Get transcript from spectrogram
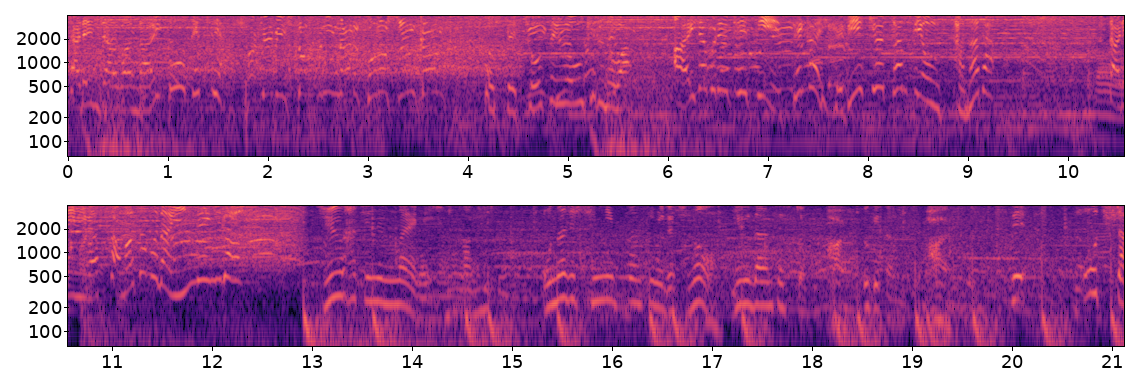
チャレンジャーは内藤哲也。叫び一つになるその瞬間。そして挑戦を受けるのは IWGP 世界ヘビー級チャンピオン真田。2人にはさまざまな因縁が18年前に同じ新日本プロレスの入団テスト受けたんですよ、はい、で落ちた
